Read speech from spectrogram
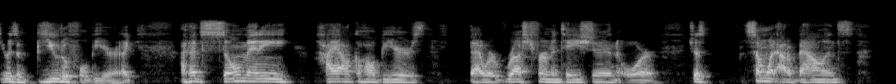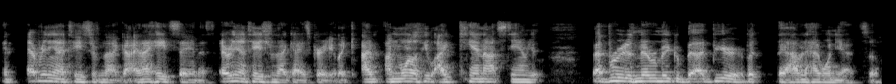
it was a beautiful beer. Like I've had so many high alcohol beers that were rushed fermentation or just somewhat out of balance. And everything I tasted from that guy, and I hate saying this, everything I tasted from that guy is great. Like I'm, I'm one of those people I cannot stand that brewery does never make a bad beer, but they haven't had one yet. So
